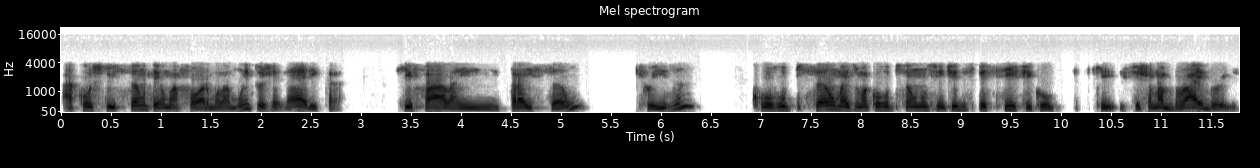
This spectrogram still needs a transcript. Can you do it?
a Constituição tem uma fórmula muito genérica que fala em traição, treason, corrupção, mas uma corrupção num sentido específico, que se chama bribery,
